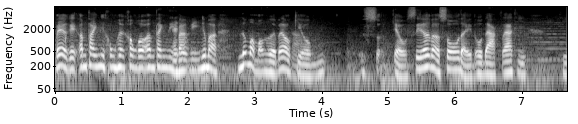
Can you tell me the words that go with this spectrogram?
bây giờ cái âm thanh thì không không có âm thanh gì vào nhưng mà lúc mà mọi người bắt đầu À. kiểu kiểu Sirius bắt đầu xô đẩy đồ đạc ra thì thì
